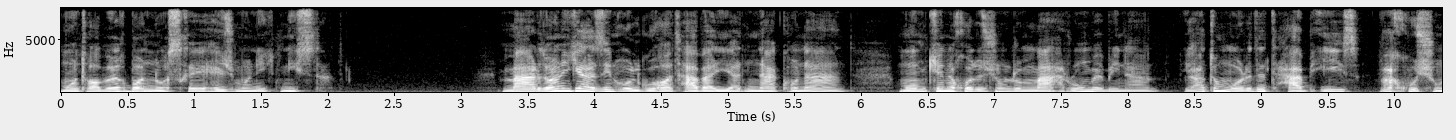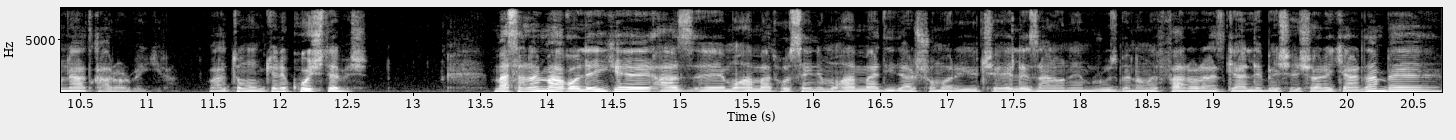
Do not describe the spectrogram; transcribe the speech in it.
مطابق با نسخه هژمونیک نیستند مردانی که از این الگوها تبعیت نکنند ممکنه خودشون رو محروم ببینن یا حتی مورد تبعیض و خشونت قرار بگیرن. و حتی ممکنه کشته بشن مثلا مقاله‌ای که از محمد حسین محمدی در شماره چهل زنان امروز به نام فرار از گله بهش اشاره کردن به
